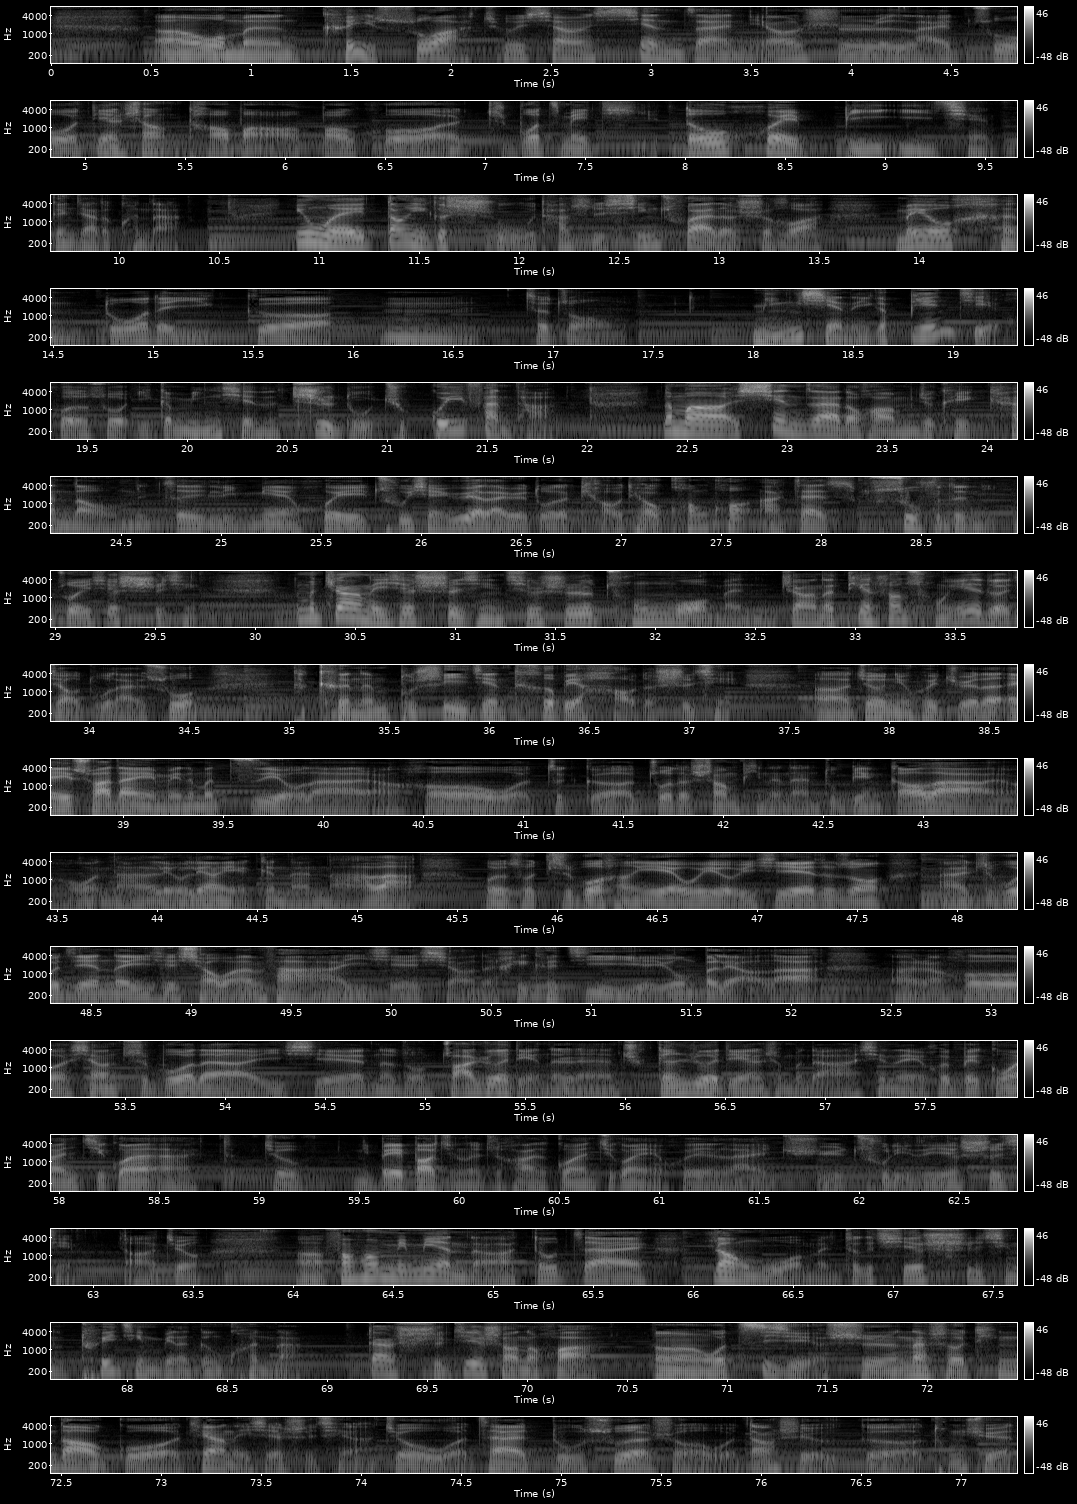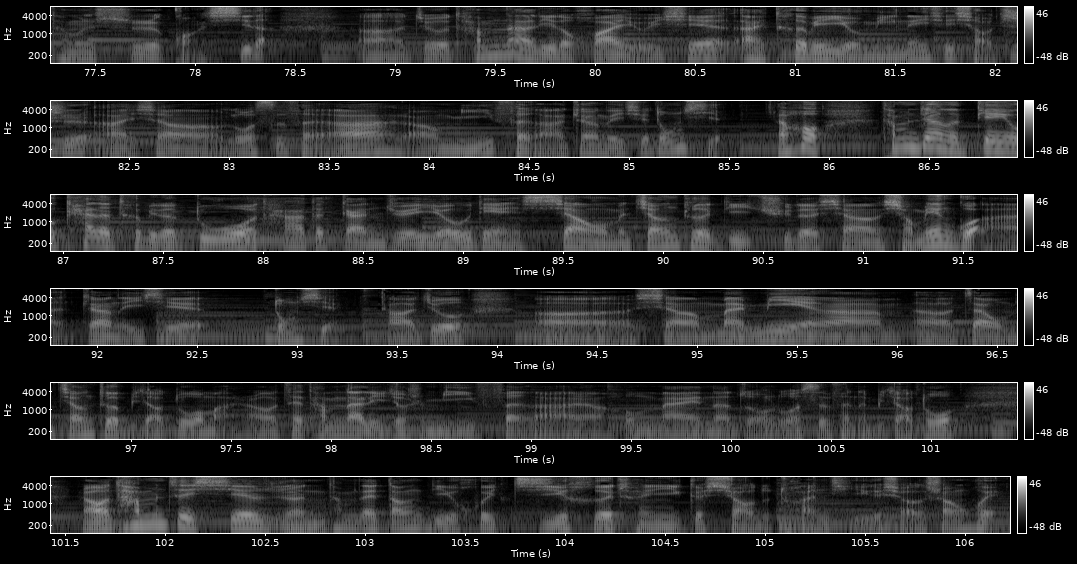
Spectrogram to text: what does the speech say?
呃，我们可以说啊，就像现在你要是来做电商、淘宝，包括直播自媒体，都会比以前更加的困难。因为当一个事物它是新出来的时候啊，没有很多的一个嗯。这种明显的一个边界，或者说一个明显的制度去规范它。那么现在的话，我们就可以看到，我们这里面会出现越来越多的条条框框啊，在束缚着你做一些事情。那么这样的一些事情，其实从我们这样的电商从业者角度来说，它可能不是一件特别好的事情。呃，就你会觉得，哎，刷单也没那么自由啦，然后我这个做的商品的难度变高啦，然后我拿流量也更难拿啦，或者说直播行业我有一些这种啊直播间的一些小玩法，一些小的黑科技也用不了了。啊，然后像直播的一些那种抓热点的人去跟热点什么的啊，现在也会被公安机关啊，就你被报警了之后，公安机关也会来去处理这些事情啊，就啊方方面面的啊都在让我们这个些事情的推进变得更困难。但实际上的话，嗯，我自己也是那时候听到过这样的一些事情啊。就我在读书的时候，我当时有一个同学，他们是广西的，呃，就他们那里的话，有一些哎特别有名的一些小吃啊，像螺蛳粉啊，然后米粉啊这样的一些东西。然后他们这样的店又开的特别的多，它的感觉有点像我们江浙地区的像小面馆这样的一些。东西啊，就呃像卖面啊，呃在我们江浙比较多嘛，然后在他们那里就是米粉啊，然后卖那种螺蛳粉的比较多，然后他们这些人他们在当地会集合成一个小的团体，一个小的商会，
